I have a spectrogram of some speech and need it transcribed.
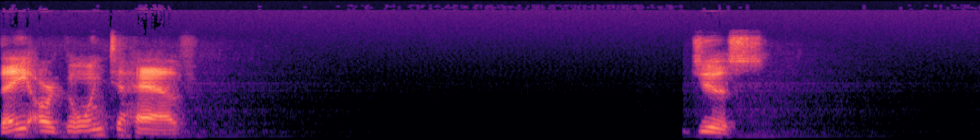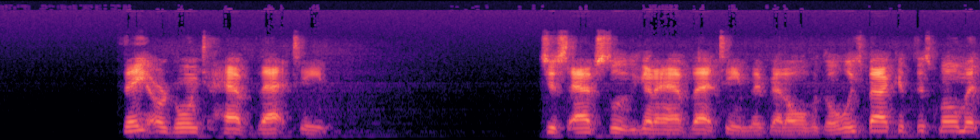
They are going to have just they are going to have that team. Just absolutely going to have that team. They've got all the goalies back at this moment.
